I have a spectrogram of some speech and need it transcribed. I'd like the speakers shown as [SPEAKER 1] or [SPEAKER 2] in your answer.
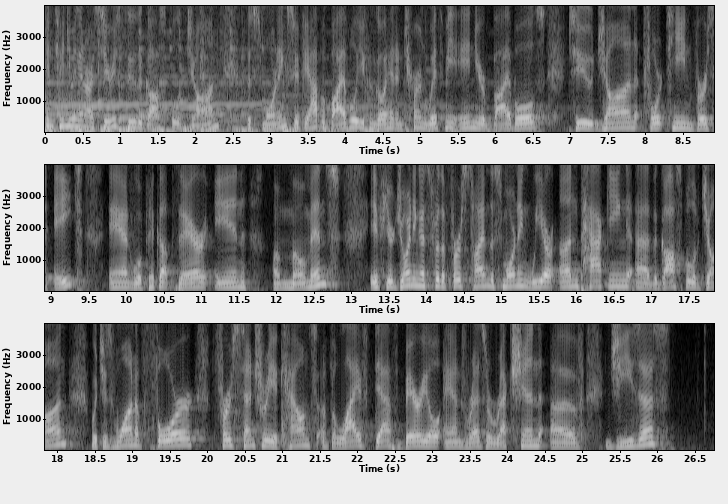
[SPEAKER 1] Continuing in our series through the Gospel of John this morning. So if you have a Bible, you can go ahead and turn with me in your Bibles to John 14, verse 8, and we'll pick up there in a moment. If you're joining us for the first time this morning, we are unpacking uh, the Gospel of John, which is one of four first century accounts of the life, death, burial, and resurrection of Jesus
